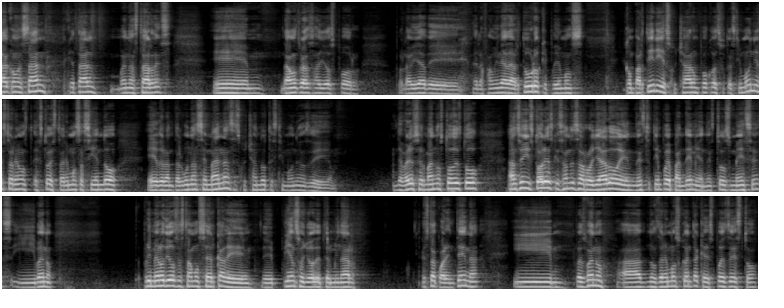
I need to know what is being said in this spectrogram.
Hola, ¿cómo están? ¿Qué tal? Buenas tardes. Eh, damos gracias a Dios por, por la vida de, de, la familia de Arturo, que pudimos compartir y escuchar un poco de su testimonio. Estaremos, esto estaremos haciendo eh, durante algunas semanas, escuchando testimonios de, de varios hermanos. Todo esto han sido historias que se han desarrollado en este tiempo de pandemia, en estos meses. Y bueno, primero Dios, estamos cerca de, de pienso yo, de terminar esta cuarentena. Y pues bueno, uh, nos daremos cuenta que después de esto,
